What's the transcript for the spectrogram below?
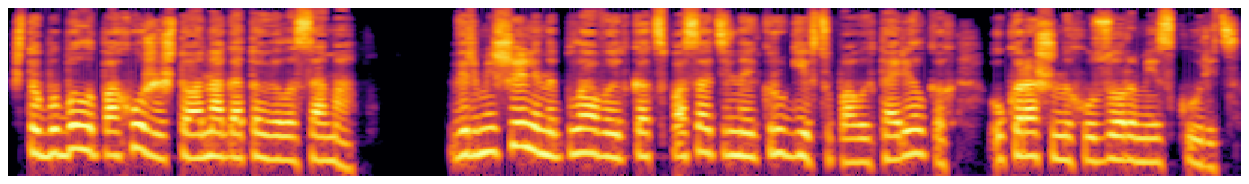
чтобы было похоже, что она готовила сама. Вермишелины плавают, как спасательные круги в суповых тарелках, украшенных узорами из куриц.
